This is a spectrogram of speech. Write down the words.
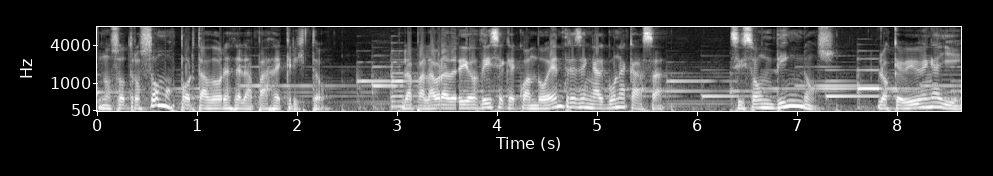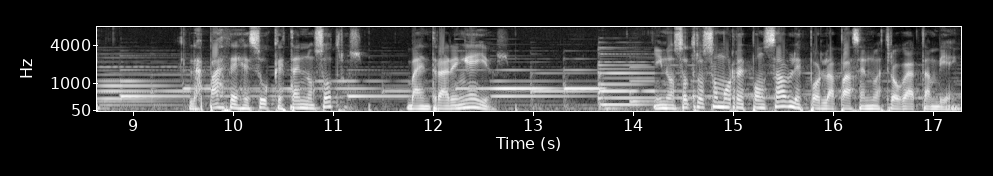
Nosotros somos portadores de la paz de Cristo. La palabra de Dios dice que cuando entres en alguna casa, si son dignos los que viven allí, la paz de Jesús que está en nosotros va a entrar en ellos. Y nosotros somos responsables por la paz en nuestro hogar también.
